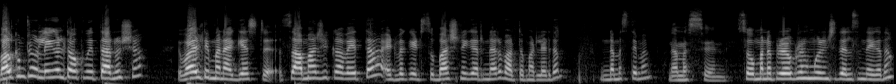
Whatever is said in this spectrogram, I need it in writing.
welcome to legal talk with Anusha ఇవాళ మన గెస్ట్ సామాజికవేత్త అడ్వకేట్ సుభాష్ని గారు ఉన్నారు. వారితో మాట్లాడదాం. నమస్తే మ్యామ్ నమస్తే అండి. సో మన ప్రోగ్రామ్ గురించి తెలిసిందే కదా.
